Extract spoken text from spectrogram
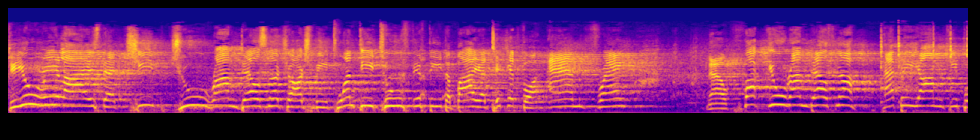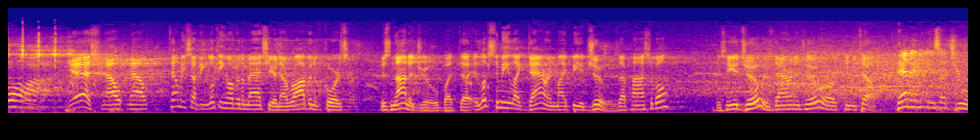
Do you realize that cheap Jew Ron Delsener charged me $22.50 to buy a ticket for Anne Frank? Now, Fuck you, Ron Delsener. Happy Yom Kippur. yes, now, now, tell me something. Looking over the match here, now, Robin, of course, is not a Jew, but uh, it looks to me like Darren might be a Jew. Is that possible? Is he a Jew? Is Darren a Jew, or can you tell? Darren is a Jew.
